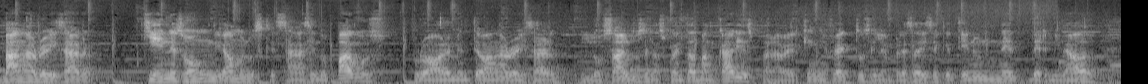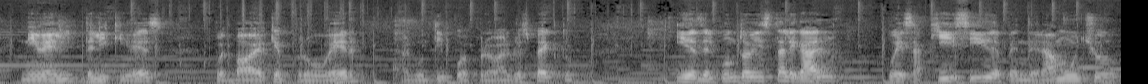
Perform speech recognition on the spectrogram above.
van a revisar quiénes son, digamos, los que están haciendo pagos, probablemente van a revisar los saldos en las cuentas bancarias para ver que en efecto si la empresa dice que tiene un determinado nivel de liquidez, pues va a haber que proveer algún tipo de prueba al respecto. Y desde el punto de vista legal, pues aquí sí dependerá mucho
